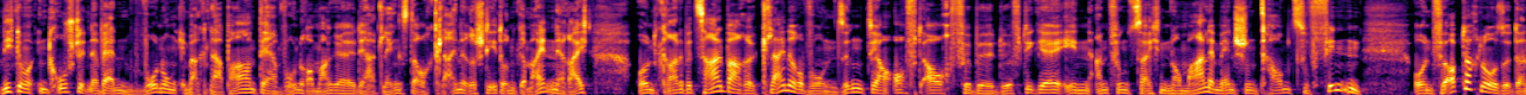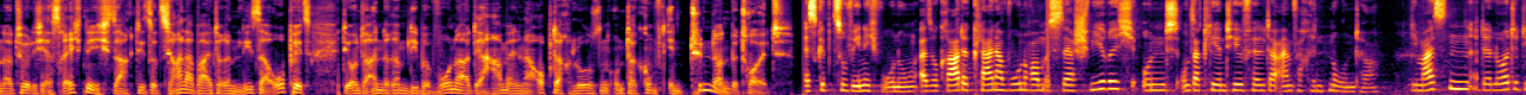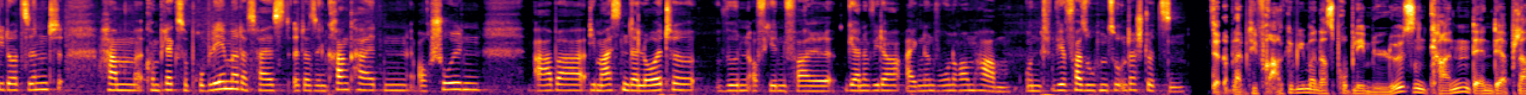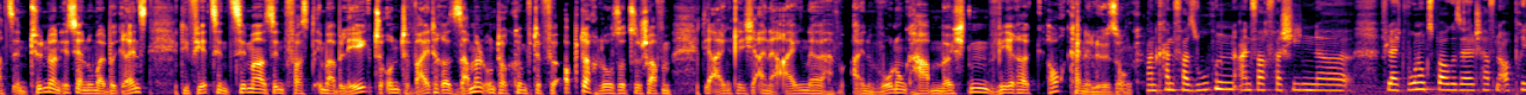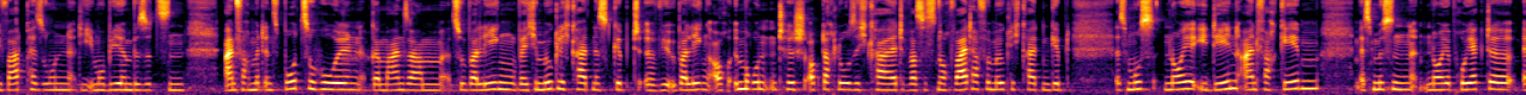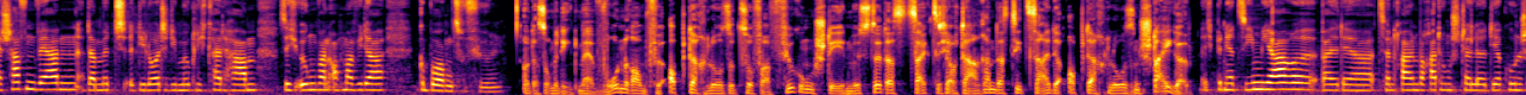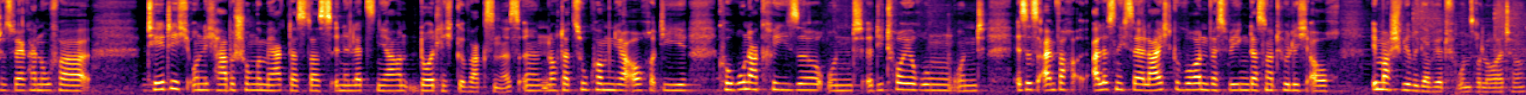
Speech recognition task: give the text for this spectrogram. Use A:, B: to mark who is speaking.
A: Nicht nur in Großstädten werden Wohnungen immer knapper. Der Wohnraummangel, der hat längst auch kleinere Städte und Gemeinden erreicht. Und gerade bezahlbare kleinere Wohnen sind ja oft auch für Bedürftige in Anführungszeichen normale Menschen kaum zu finden. Und für Obdachlose dann natürlich erst recht nicht, sagt die Sozialarbeiterin Lisa Opitz, die unter anderem die Bewohner der Hamelner Obdachlosenunterkunft in Tündern betreut.
B: Es gibt zu wenig Wohnungen. Also gerade kleiner Wohnraum ist sehr schwierig und unser Klientel fällt da einfach hinten runter. Die meisten der Leute, die dort sind, haben komplexe Probleme. Das heißt, da sind Krankheiten, auch Schulden. Aber die meisten der Leute würden auf jeden Fall gerne wieder eigenen Wohnraum haben. Und wir versuchen zu unterstützen.
A: Ja, da bleibt die Frage, wie man das Problem lösen kann, denn der Platz in Tündern ist ja nun mal begrenzt. Die 14 Zimmer sind fast immer belegt und weitere Sammelunterkünfte für Obdachlose zu schaffen, die eigentlich eine eigene eine Wohnung haben möchten, wäre auch keine Lösung.
B: Man kann versuchen, einfach verschiedene, vielleicht Wohnungsbaugesellschaften, auch Privatpersonen, die Immobilien besitzen, einfach mit ins Boot zu holen, gemeinsam zu überlegen, welche Möglichkeiten es gibt. Wir überlegen auch im runden Tisch Obdachlosigkeit, was es noch weiter für Möglichkeiten gibt. Es muss neue Ideen einfach geben. Es müssen neue Projekte erschaffen werden, damit die Leute die Möglichkeit haben, sich irgendwann auch mal wieder geborgen zu fühlen.
A: Und dass unbedingt mehr Wohnraum für Obdachlose zur Verfügung stehen müsste, das zeigt sich auch daran, dass die Zahl der Obdachlosen steige.
B: Ich bin jetzt sieben Jahre bei der zentralen Beratungsstelle Diakonisches Werk Hannover tätig und ich habe schon gemerkt, dass das in den letzten Jahren deutlich gewachsen ist. Äh, noch dazu kommen ja auch die Corona-Krise und äh, die Teuerungen und es ist einfach alles nicht sehr leicht geworden, weswegen das natürlich auch immer schwieriger wird für unsere Leute.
